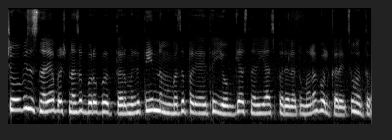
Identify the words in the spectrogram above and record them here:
चोवीस असणाऱ्या या प्रश्नाचं बरोबर उत्तर म्हणजे तीन नंबरचं पर्याय इथे योग्य असणारी याच पर्यायाला तुम्हाला गोल करायचं होतं.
